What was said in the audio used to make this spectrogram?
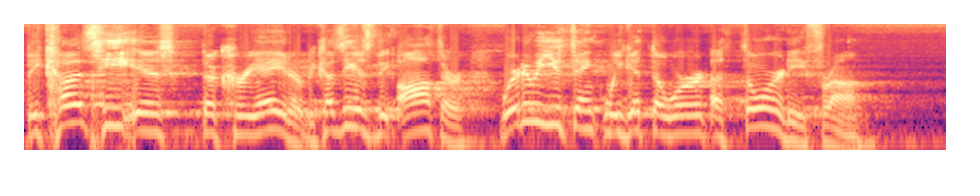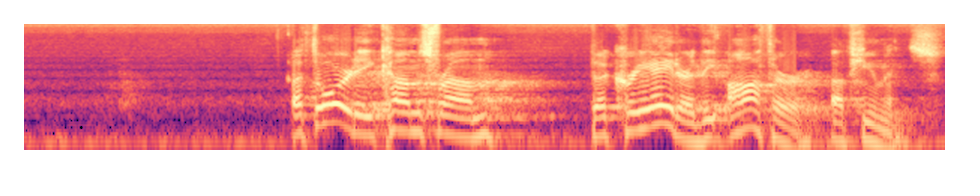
because he is the creator, because he is the author, where do you think we get the word authority from? Authority comes from the creator, the author of humans.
